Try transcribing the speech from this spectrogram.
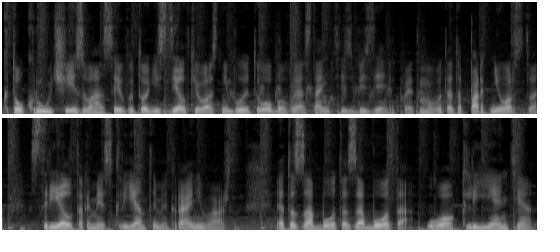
кто круче из вас, и в итоге сделки у вас не будет, и оба вы останетесь без денег. Поэтому вот это партнерство с риэлторами и с клиентами крайне важно. Это забота, забота о клиенте,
